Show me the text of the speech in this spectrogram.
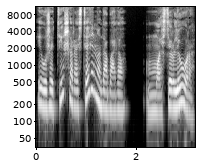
и уже тише растерянно добавил. «Мастер Леора».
